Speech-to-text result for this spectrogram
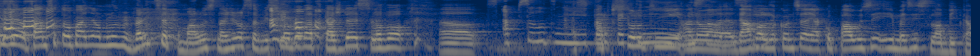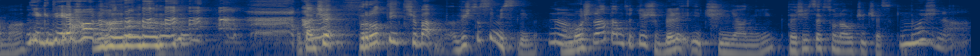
mluvil, pán, co to uváděl, mluvil velice pomalu, snažil se vyslovovat každé slovo uh, S absolutní, s perfektní absolutní, ano, dával dokonce jako pauzy i mezi slabikama. Někdy jo, no. Takže pro ty třeba, víš, co si myslím? No. Možná tam totiž byli i Číňani, kteří se chcou naučit česky. Možná.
